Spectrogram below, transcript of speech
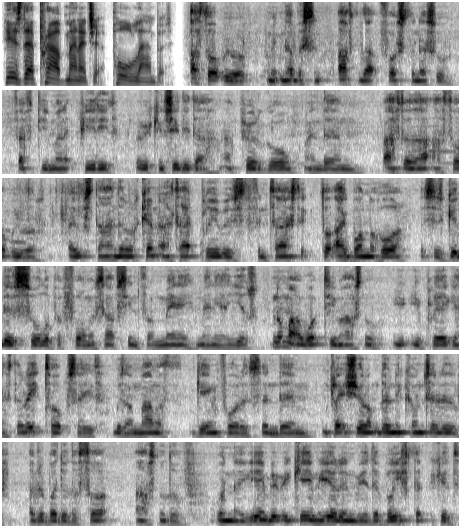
Here's their proud manager, Paul Lambert. I thought we were magnificent after that first initial 15 minute period where we conceded a, a poor goal and um, after that I thought we were outstanding. Our counter attack play was fantastic. I thought Agbonlahor, it's as good as solo performance I've seen for many, many years. No matter what team Arsenal you, you play against, the right top side was a mammoth game for us and um, I'm pretty sure up and down the country everybody would have thought Arsenal would have won the game, but we came here and we had the belief that we could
